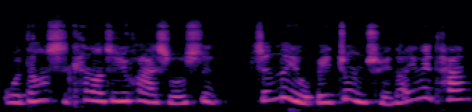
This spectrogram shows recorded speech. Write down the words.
我当时看到这句话的时候，是真的有被重锤到，因为他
